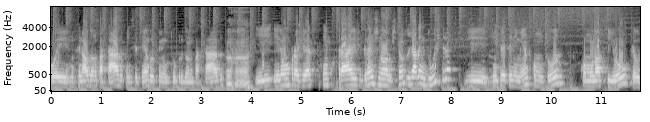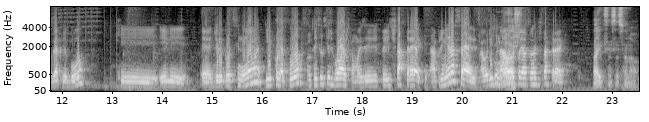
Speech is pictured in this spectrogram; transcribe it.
foi no final do ano passado, foi em setembro, foi em outubro do ano passado. Uhum. E ele é um projeto que tem por trás grandes nomes, tanto já da indústria de, de entretenimento como um todo, como o nosso CEO, que é o Zé Lebor, que ele é diretor de cinema e foi ator. Não sei se vocês gostam, mas ele fez Star Trek. A primeira série, a original, ele foi ator de Star Trek. Ai, que sensacional.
